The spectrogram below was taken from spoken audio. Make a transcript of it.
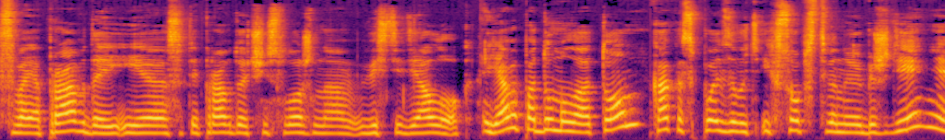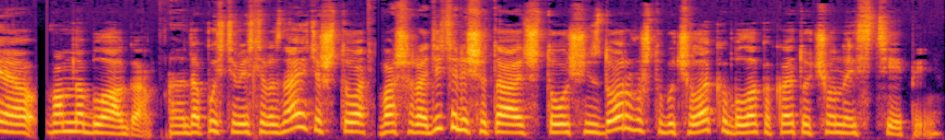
своя правда, и с этой правдой очень сложно вести диалог. Я бы подумала о том, как использовать их собственные убеждения вам на благо. Допустим, если вы знаете, что ваши родители считают, что очень здорово, чтобы у человека была какая-то ученая степень.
